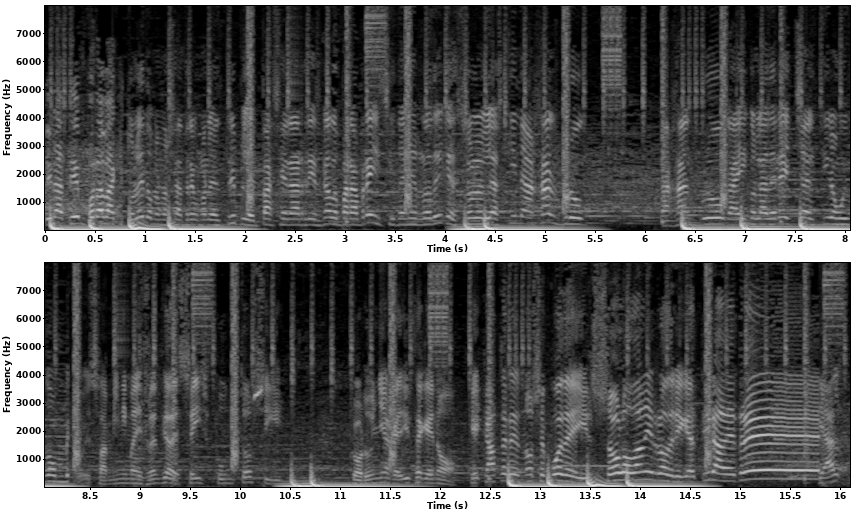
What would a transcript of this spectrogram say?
de la temporada. Toledo que no se atreve con el triple, el pase era arriesgado para Brace y Dani Rodríguez solo en la esquina Hansbrook. A Hansbrook ahí con la derecha, el tiro muy bombeado. Esa mínima diferencia de 6 puntos y Coruña que dice que no. Que Cáceres no se puede ir, solo Dani Rodríguez tira de 3.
